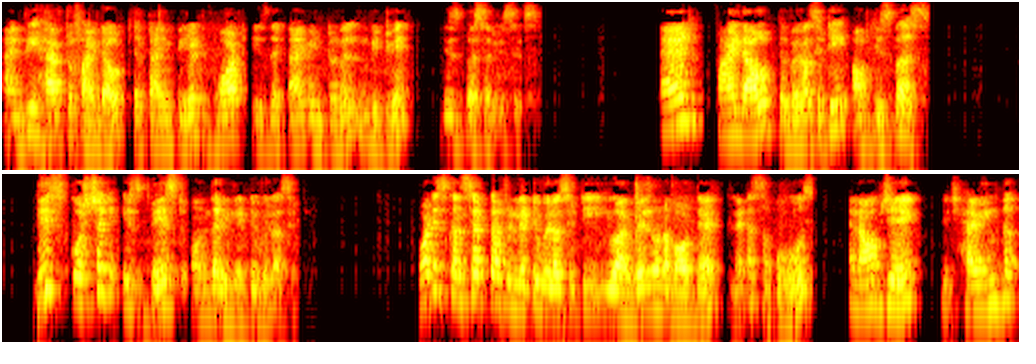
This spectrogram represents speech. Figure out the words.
And we have to find out the time period what is the time interval between these bus services. And find out the velocity of this bus. This question is based on the relative velocity. What is concept of relative velocity? You are well known about that. Let us suppose an object which having the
